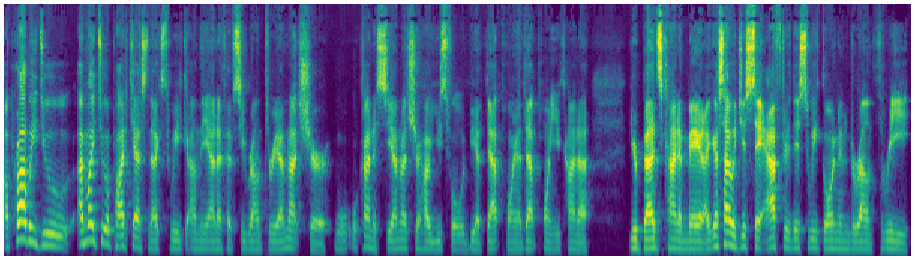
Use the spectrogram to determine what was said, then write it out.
I'll probably do, I might do a podcast next week on the NFFC round three. I'm not sure. We'll, we'll kind of see. I'm not sure how useful it would be at that point. At that point, you kind of, your bed's kind of made. I guess I would just say after this week, going into round three,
